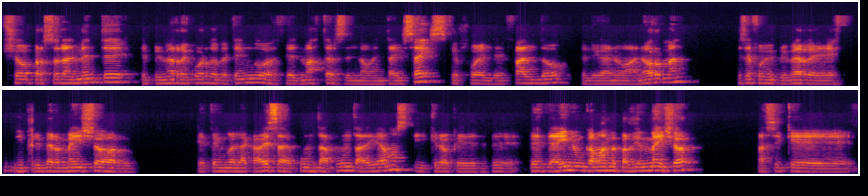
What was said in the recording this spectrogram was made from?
yo personalmente, el primer recuerdo que tengo es del Masters del 96, que fue el de Faldo, que le ganó a Norman. Ese fue mi primer, eh, mi primer major que tengo en la cabeza de punta a punta, digamos, y creo que desde, desde ahí nunca más me perdí un major, así que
